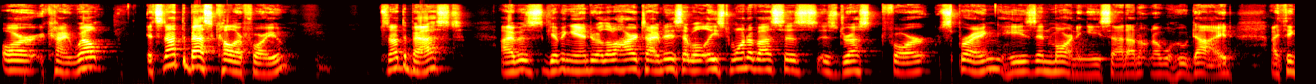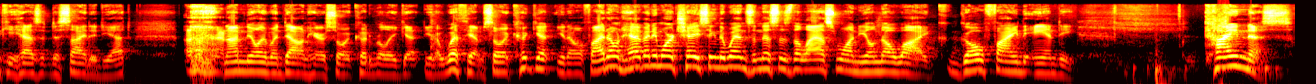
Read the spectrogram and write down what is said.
or kind. Well, it's not the best color for you. It's not the best. I was giving Andrew a little hard time today. He said, "Well, at least one of us is is dressed for spring. He's in mourning." He said, "I don't know who died. I think he hasn't decided yet." and I'm the only one down here, so it could really get, you know, with him. So it could get, you know, if I don't have any more chasing the winds and this is the last one, you'll know why. Go find Andy. Kindness.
